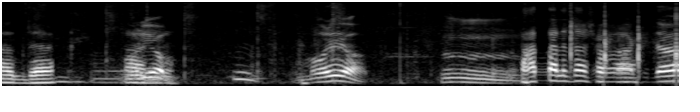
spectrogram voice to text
আর দেন মরিয়ম। মরিয়ম। হুম। হাত তালে দাও সবাই। দাও।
